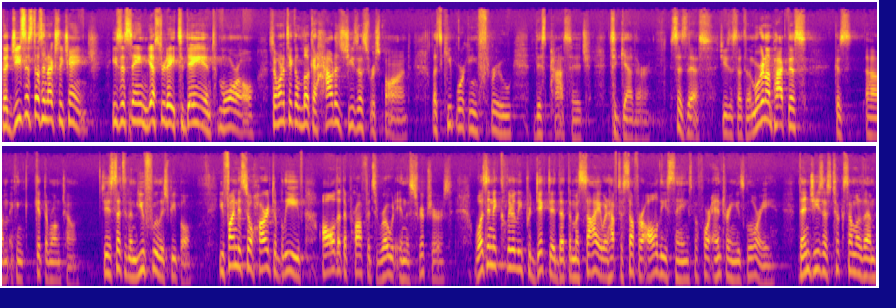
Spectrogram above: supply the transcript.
That Jesus doesn't actually change. He's the same yesterday, today, and tomorrow. So I want to take a look at how does Jesus respond. Let's keep working through this passage together. It says this Jesus said to them, We're going to unpack this because um, it can get the wrong tone. Jesus said to them, You foolish people. You find it so hard to believe all that the prophets wrote in the scriptures. Wasn't it clearly predicted that the Messiah would have to suffer all these things before entering his glory? Then Jesus took some of them,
